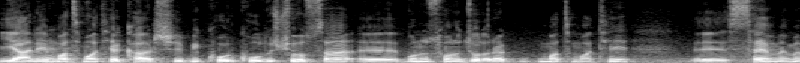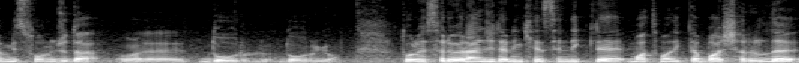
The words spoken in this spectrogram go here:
Yani Evet. matematiğe karşı bir korku oluşuyorsa e, bunun sonucu olarak matematiği e, sevmememiz sonucu da e, doğru, doğuruyor. Dolayısıyla öğrencilerin kesinlikle matematikte başarılı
